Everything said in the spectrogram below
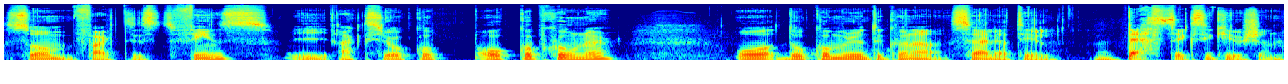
som faktiskt finns i aktier och, op och optioner. Och då kommer du inte kunna sälja till best execution.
